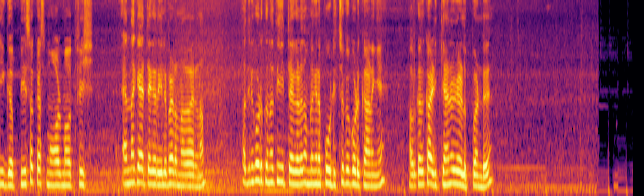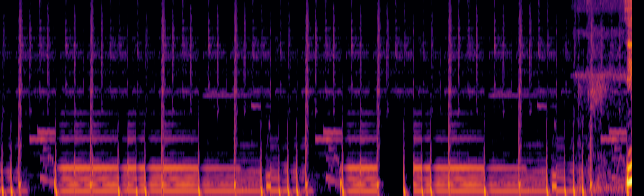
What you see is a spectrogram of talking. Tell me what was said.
ഈ ഗപ്പീസൊക്കെ സ്മോൾ മൗത്ത് ഫിഷ് എന്ന കാറ്റഗറിയിൽ പെടുന്ന കാരണം അതിന് കൊടുക്കുന്ന തീറ്റകൾ നമ്മളിങ്ങനെ പൊടിച്ചൊക്കെ കൊടുക്കുകയാണെങ്കിൽ അവർക്കത് കഴിക്കാനൊരു എളുപ്പമുണ്ട്. ഈ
